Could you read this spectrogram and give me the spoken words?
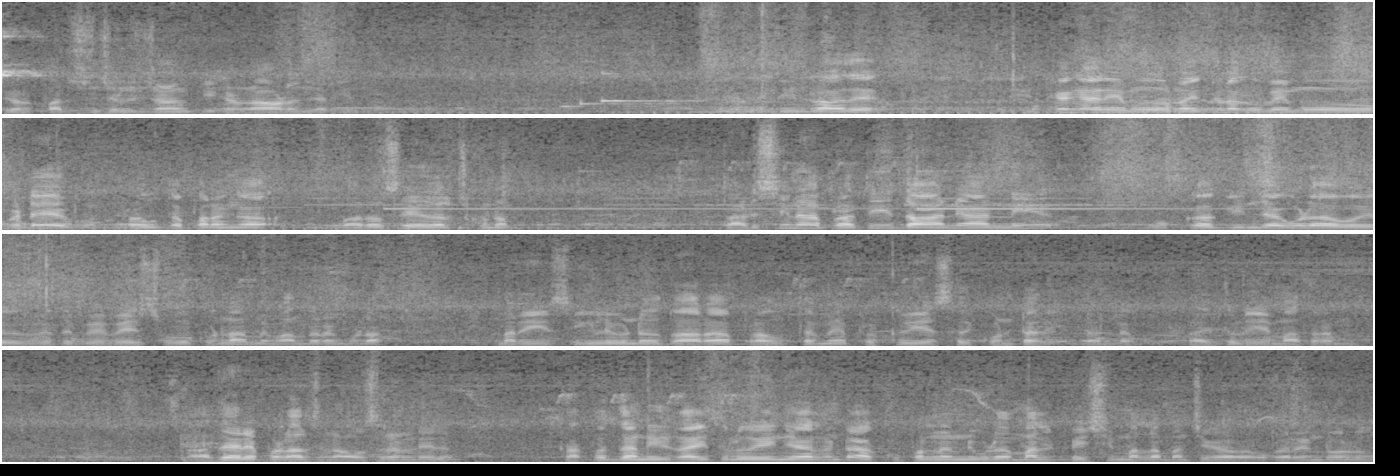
ఇవాళ పరిశీలించడానికి ఇక్కడ రావడం జరిగింది. దీంట్లో అదే ముఖ్యంగా మేము రైతులకు మేము ఒకటే ప్రభుత్వ పరంగా భరోసా చేయదలుచుకున్నాం తడిసిన ప్రతి ధాన్యాన్ని ఒక్క గింజ కూడా వేసుకోకుండా మేమందరం కూడా మరి సింగిల్ విండో ద్వారా ప్రభుత్వమే ప్రక్రియ చేస్తుంది కొంటుంది. దాంట్లో రైతులు ఏమాత్రం ఆధారపడాల్సిన అవసరం లేదు. కాకపోతే దాన్ని రైతులు ఏం చేయాలంటే ఆ కుప్పలన్నీ కూడా మలిపేసి మళ్ళీ మంచిగా ఒక రెండు రోజులు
